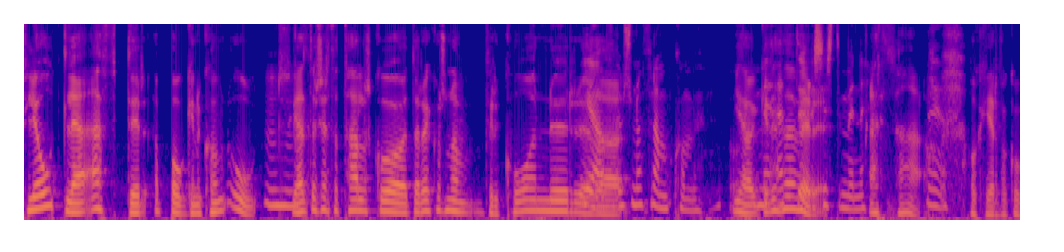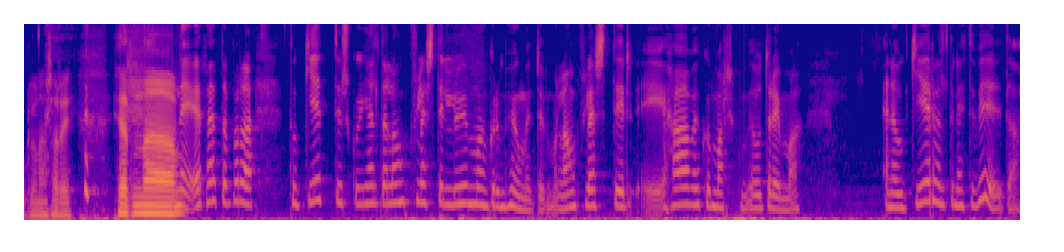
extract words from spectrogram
fljótlega eftir að bókinu kom út Mhm. ég heldur sérst að tala sko, þetta er eitthvað svona fyrir konur já, eða, um svona framkomu Já, Með getur það verið? er það? Já. ok, ég er að fá að googla hana, sorry hérna, Nei, er þetta bara, þú getur sko, ég held að langflestir luma einhverjum hugmyndum og langflestir eh, hafa einhver markmið og drauma en ef þú gerir heldur neitt við þetta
